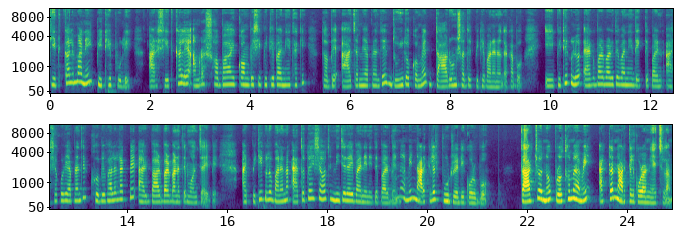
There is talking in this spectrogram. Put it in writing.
শীতকাল মানেই পিঠে পুলি। আর শীতকালে আমরা সবাই কম বেশি পিঠে বানিয়ে থাকি, তবে আজ আমি আপনাদের দুই রকমের দারুণ স্বাদের পিঠে বানানো দেখাবো। এই পিঠেগুলো একবার বাড়িতে বানিয়ে দেখতে পারেন, আশা করি আপনাদের খুবই ভালো লাগবে আর বারবার বানাতে মন চাইবে। আর পিঠেগুলো বানানো এতটাই সহজ, নিজেরাই বানিয়ে নিতে পারবেন। আমি নারকেলের পুর রেডি করব। তার জন্য প্রথমে আমি একটা নারকেল কোড়া নিয়েছিলাম।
